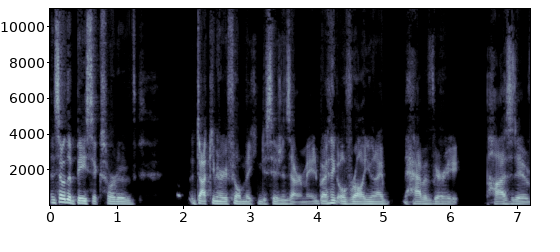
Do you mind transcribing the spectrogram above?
and some of the basic sort of documentary filmmaking decisions that were made. But I think overall, you and I have a very positive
